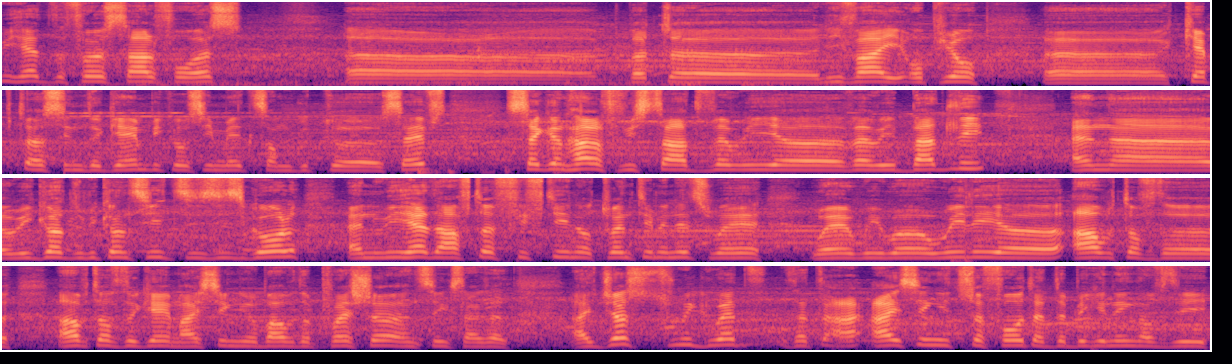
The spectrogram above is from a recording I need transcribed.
We had the first half for us, uh, but uh, Levi Opiyo uh, kept us in the game because he made some good uh, saves. Second half we start very uh, very badly, and uh, we got we conceded this goal, and we had after 15 or 20 minutes where where we were really out of the out of the game. I think about the pressure and things like that. I just regret that I, I think it's a fault at the beginning of the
